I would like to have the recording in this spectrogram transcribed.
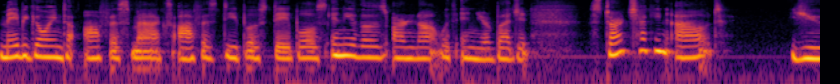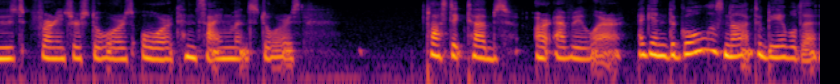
maybe going to Office Max, Office Depot, Staples, any of those are not within your budget. Start checking out used furniture stores or consignment stores. Plastic tubs are everywhere. Again, the goal is not to be able to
